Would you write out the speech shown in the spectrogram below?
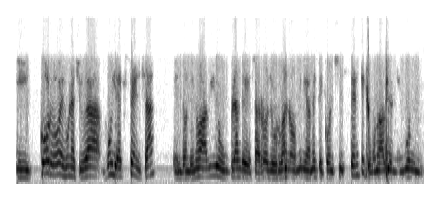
Y Córdoba es una ciudad muy extensa, en donde no ha habido un plan de desarrollo urbano mínimamente consistente, como no ha habido en ningún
